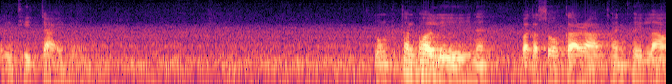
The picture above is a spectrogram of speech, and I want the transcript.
หรือที่ใจหลวงท่านพ่อรีนะวัตโสการามท่านเคยเล่า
